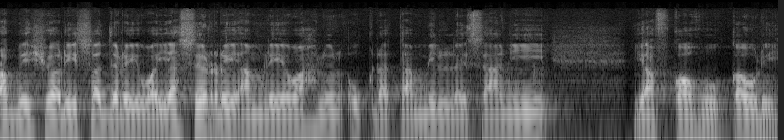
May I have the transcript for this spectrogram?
رب اشرح لي صدري ويسر لي أمري واحلل عقدة من لساني يفقه قولي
